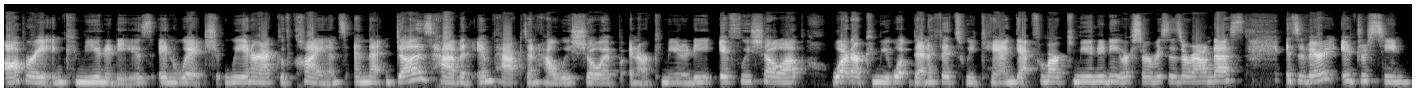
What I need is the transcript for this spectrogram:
operate in communities in which we interact with clients and that does have an impact on how we show up in our community if we show up what our commu- what benefits we can get from our community or services around us it's a very interesting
